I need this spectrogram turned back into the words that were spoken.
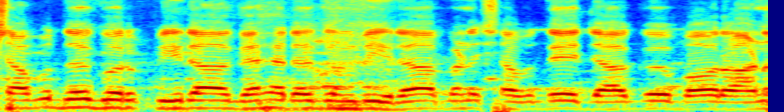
ਸ਼ਬਦ ਗੁਰ ਪੀਰਾ ਗਹਿਰ ਗੰਭੀਰਾ, ਬਿਨ ਸ਼ਬਦੇ ਜਗ ਬੌਰਾਣ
